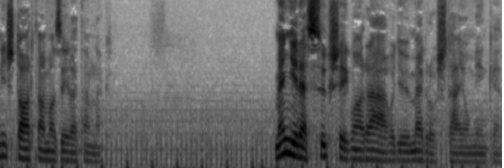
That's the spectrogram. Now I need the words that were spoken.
nincs tartalma az életemnek. Mennyire szükség van rá, hogy ő megrostáljon minket.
